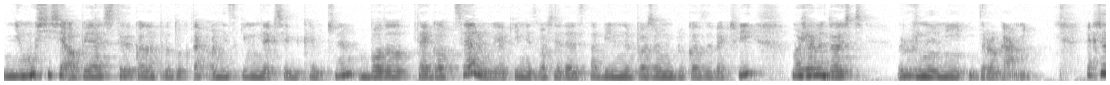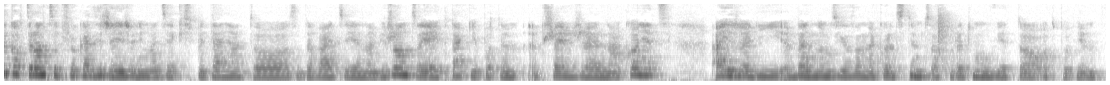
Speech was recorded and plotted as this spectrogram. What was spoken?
nie musi się opierać tylko na produktach o niskim indeksie glikemicznym, bo do tego celu, jakim jest właśnie ten stabilny poziom glukozy we krwi, możemy dojść różnymi drogami. Tak tylko wtrącę przy okazji, że jeżeli macie jakieś pytania, to zadawajcie je na bieżąco. Ja je takie potem przejrzę na koniec, a jeżeli będą związane akurat z tym, co akurat mówię, to odpowiem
